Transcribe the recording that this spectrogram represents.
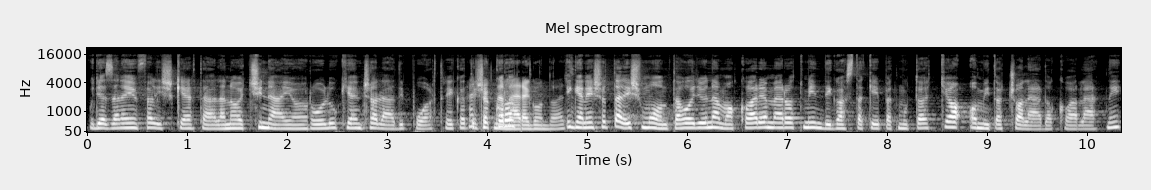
ugye az elején fel is kérte ellene, hogy csináljon róluk ilyen családi portrékat. Hát csak nem ott, erre gondolt. Igen, és ott el is mondta, hogy ő nem akarja, mert ott mindig azt a képet mutatja, amit a család akar látni,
